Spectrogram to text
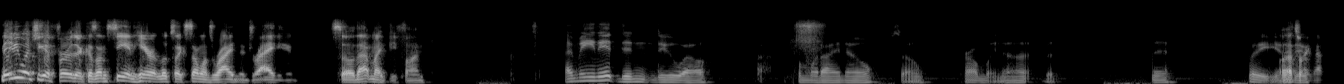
Maybe once you get further, because I'm seeing here it looks like someone's riding a dragon. So that might be fun. I mean, it didn't do well, uh, from what I know. So probably not. But yeah, what are you Well, that's do? what I got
